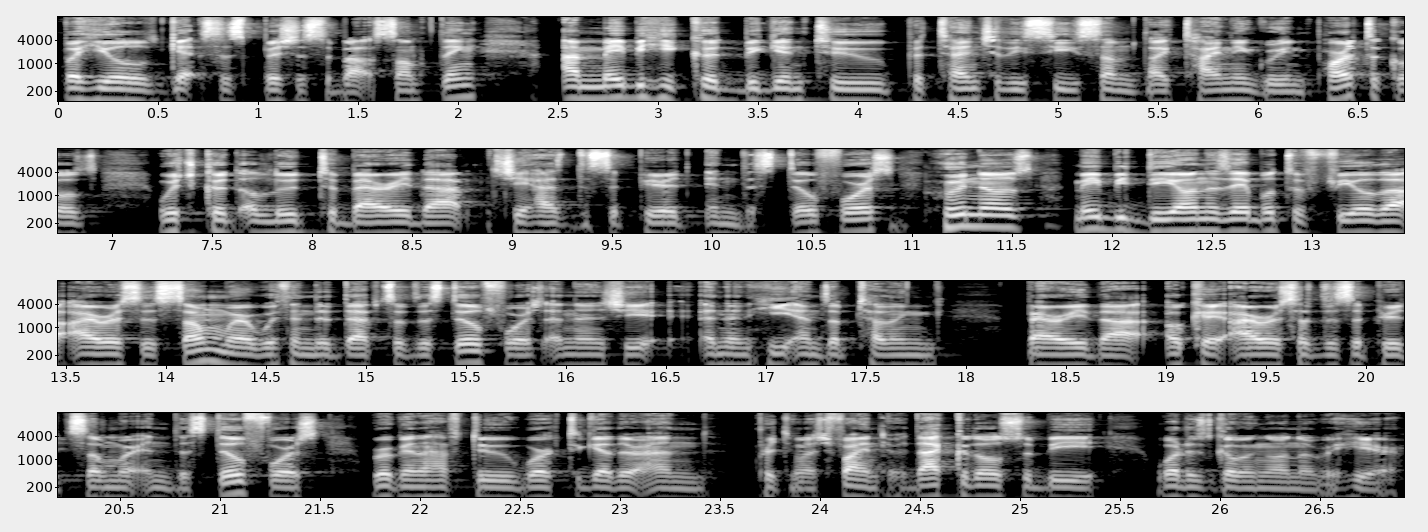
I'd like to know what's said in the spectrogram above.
but he'll get suspicious about something. And maybe he could begin to potentially see some like tiny green particles, which could allude to Barry that she has disappeared in the still force. Who knows? Maybe Deon is able to feel that Iris is somewhere within the depths of the still force, and then she and then he ends up telling Barry that, okay, Iris has disappeared somewhere in the still force. We're going to have to work together and pretty much find her. That could also be what is going on over here.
